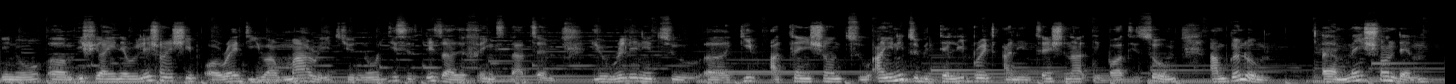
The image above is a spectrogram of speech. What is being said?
you know, um, if you are in a relationship already, you are married, you know, this is these are the things that um, you really need to uh, give attention to, and you need to be deliberate and intentional about it. So, I'm going to uh, mention them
